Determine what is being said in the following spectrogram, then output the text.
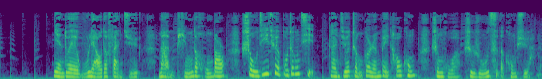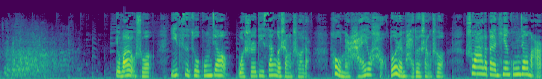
面对无聊的饭局，满屏的红包，手机却不争气，感觉整个人被掏空，生活是如此的空虚啊！有网友说，一次坐公交，我是第三个上车的。后面还有好多人排队上车，刷了半天公交码，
